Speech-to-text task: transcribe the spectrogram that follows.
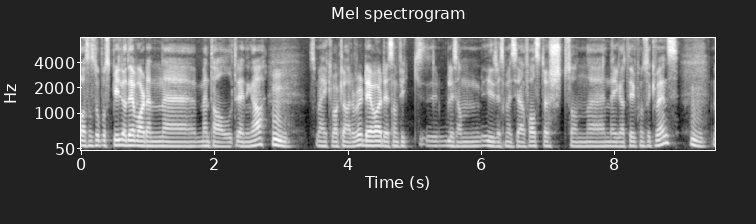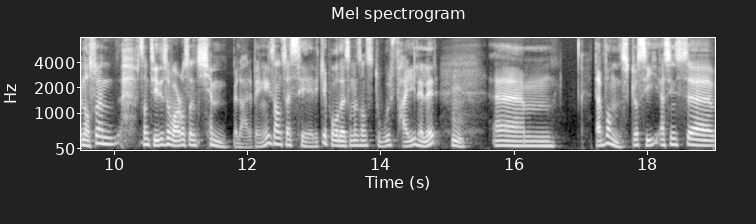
hva som sto på spill, og det var den uh, mentaltreninga. Som jeg ikke var klar over. Det var det som fikk liksom, idrettsmessig i hvert fall, størst sånn, eh, negativ konsekvens. Men også en, samtidig så var det også en kjempelærepenge, så jeg ser ikke på det som en sånn stor feil heller. Ehm, det er vanskelig å si. Jeg synes, eh,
